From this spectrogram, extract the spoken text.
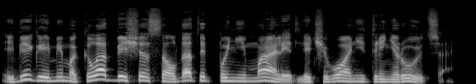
И бегая мимо кладбища, солдаты понимали, для чего они тренируются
